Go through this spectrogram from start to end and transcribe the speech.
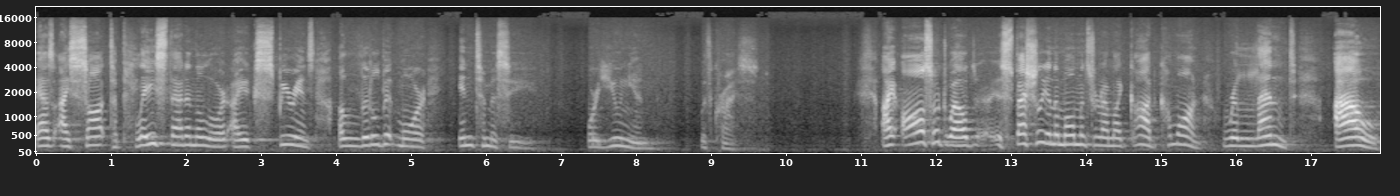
as I sought to place that in the Lord, I experienced a little bit more intimacy or union with Christ. I also dwelled, especially in the moments when I'm like, God, come on, relent. Ow,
